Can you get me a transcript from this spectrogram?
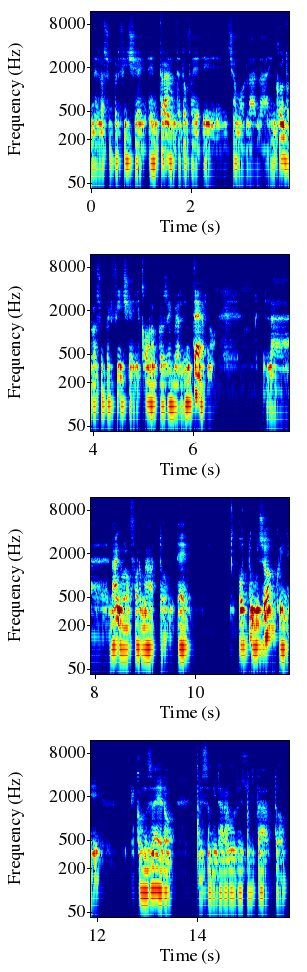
nella superficie entrante dove eh, diciamo, la, la, incontro la superficie il cono prosegue all'interno, l'angolo formato è ottuso, quindi è con 0, questo mi darà un risultato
